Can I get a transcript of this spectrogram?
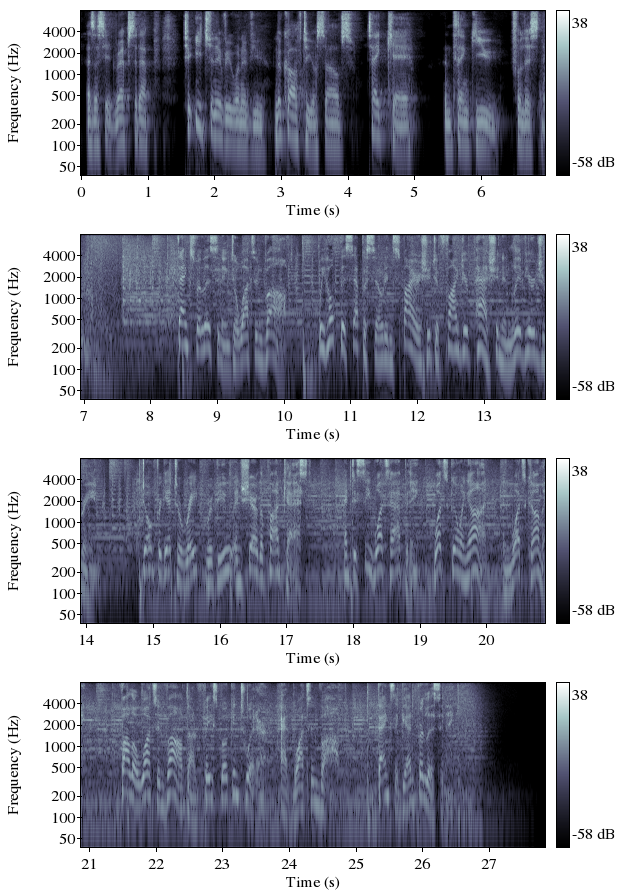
As I said, wraps it up to each and every one of you. Look after yourselves, take care, and thank you for listening. Thanks for listening to Watts Involved. We hope this episode inspires you to find your passion and live your dream. Don't forget to rate, review, and share the podcast. And to see what's happening, what's going on, and what's coming, follow Watts Involved on Facebook and Twitter at Watts Involved. Thanks again for listening.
